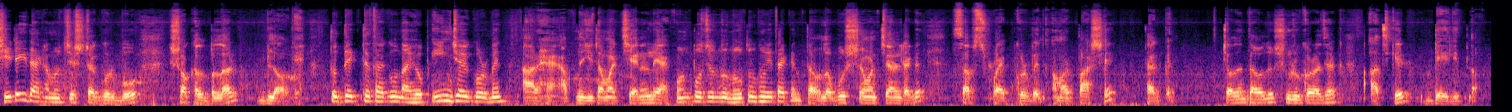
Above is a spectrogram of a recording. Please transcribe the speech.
সেটাই দেখানোর চেষ্টা করব সকালবেলার ব্লগে। তো দেখতে থাকুন আই হোপ এনজয় করবেন। আর হ্যাঁ আপনি যদি আমার চ্যানেলে এখন পর্যন্ত নতুন হয়ে থাকেন, তাহলে অবশ্যই আমার চ্যানেলটাকে সাবস্ক্রাইব করবেন, আমার পাশে থাকবেন। চলেন তাহলে শুরু করা যাক আজকের ডেইলি ব্লগ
